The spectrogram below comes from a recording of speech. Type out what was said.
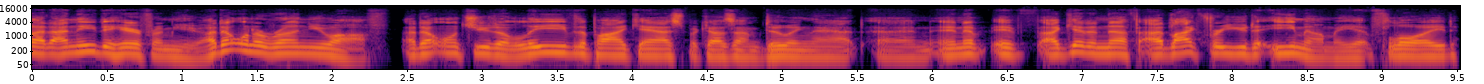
but I need to hear from you. I don't want to run you off. I don't want you to leave the podcast because I'm doing that. And, and if, if I get enough, I'd like for you to email me at floyd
